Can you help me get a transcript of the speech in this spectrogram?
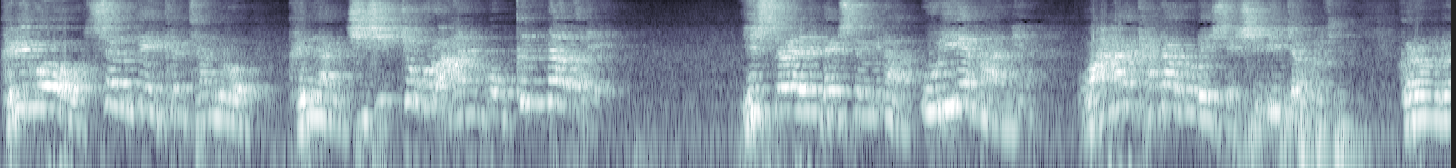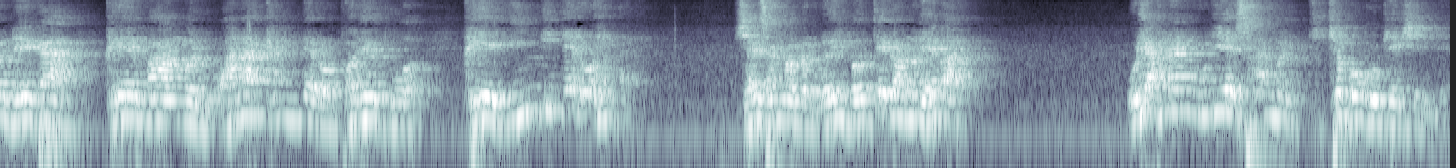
그리고 썬데이 크찬으로 그냥 지식적으로 알고 끝나버려요. 이스라엘 백성이나 우리의 마음이 완악하다고 그랬어요. 12절을. 그러므로 내가 그의 마음을 완악한 대로 버려두어 그의 임의대로 해봐라. 세상 말로 너희 멋대로 한번 해봐라. 우리 하나님 우리의 삶을 지켜보고 계신데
